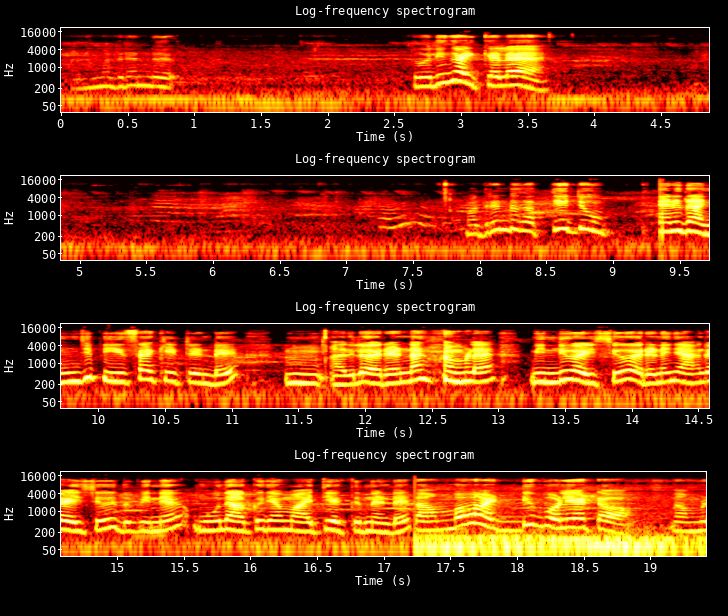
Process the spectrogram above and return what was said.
നല്ല മധുരണ്ട് തൊലിയും കഴിക്കല്ലേ? മധുരണ്ട് സത്യറ്റും. ഞാനിത് അഞ്ച് പീസാക്കിയിട്ടുണ്ട് അതിൽ ഒരെണ്ണം നമ്മളെ മിന്നു കഴിച്ചു ഒരെണ്ണം ഞാൻ കഴിച്ചു. ഇത് പിന്നെ മൂന്നാക്കും ഞാൻ മാറ്റി വെക്കുന്നുണ്ട്. സംഭവം അടിപൊളി കേട്ടോ. നമ്മൾ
